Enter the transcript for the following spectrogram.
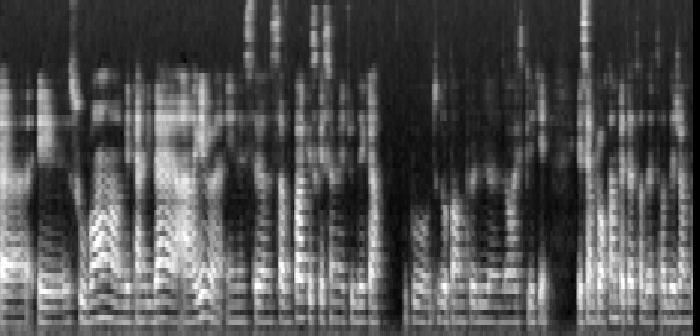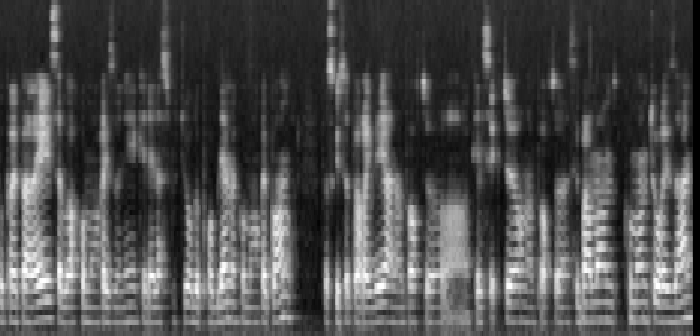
euh, et souvent, des candidats arrivent et ne savent pas qu'est-ce que c'est une étude des cas. Du coup, tu dois pas un peu leur expliquer. Et c'est important peut-être d'être déjà un peu préparé, savoir comment raisonner, quelle est la structure de problème comment répondre. Parce que ça peut arriver à n'importe euh, quel secteur, n'importe. C'est vraiment comment tu raisonnes,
